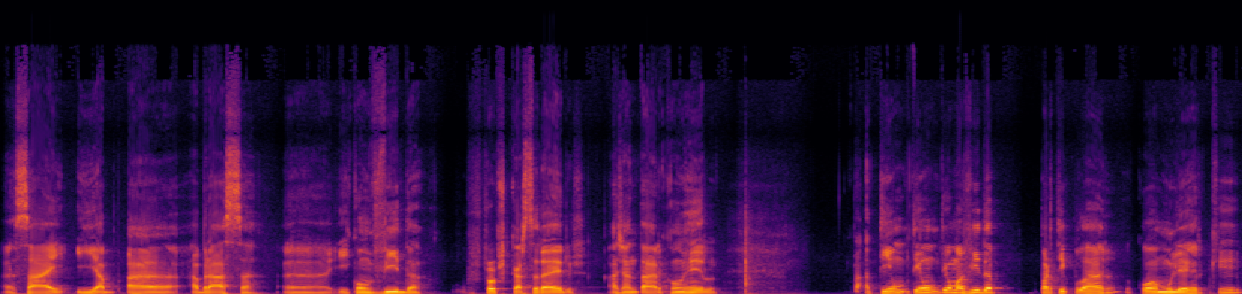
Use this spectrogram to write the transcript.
ah, sai e ab- ah, abraça ah, e convida os próprios carcereiros a jantar com ele. Pá, tinha, tinha, tinha uma vida particular com a mulher que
